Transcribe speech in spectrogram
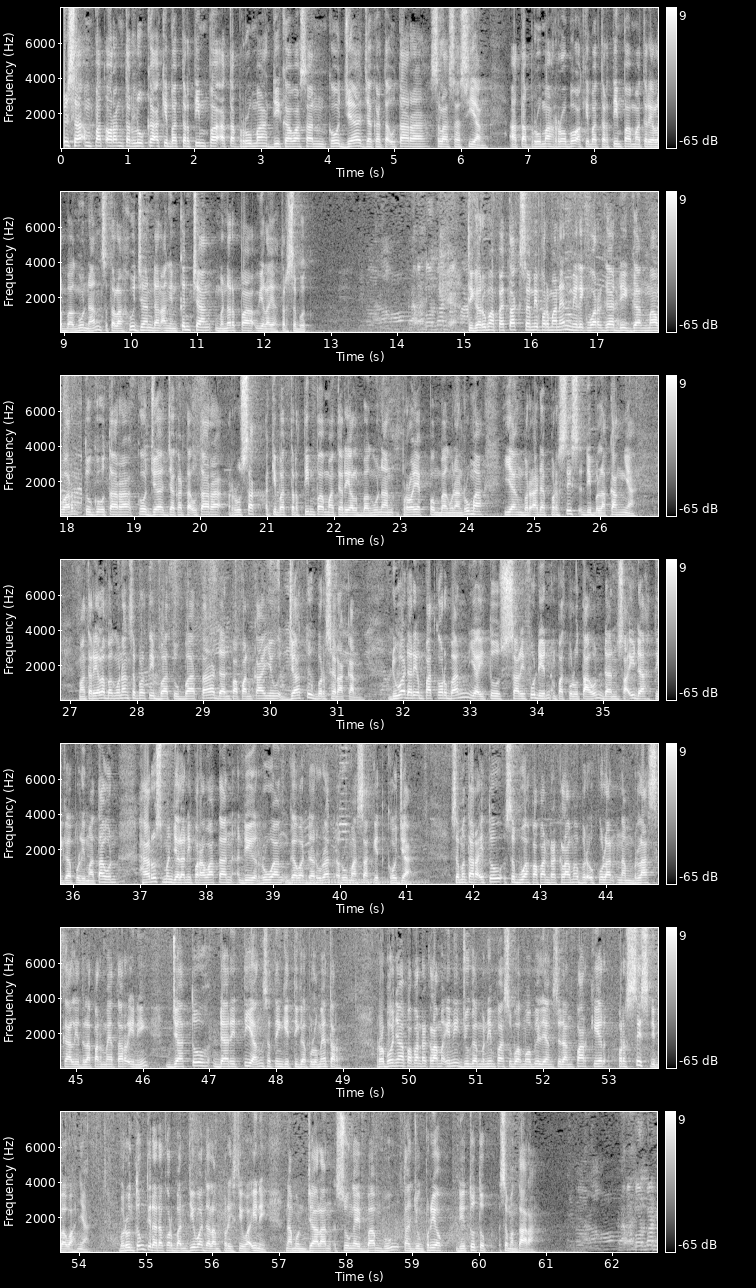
Pemirsa, empat orang terluka akibat tertimpa atap rumah di kawasan Koja, Jakarta Utara, selasa siang. Atap rumah roboh akibat tertimpa material bangunan setelah hujan dan angin kencang menerpa wilayah tersebut. Tiga rumah petak semi permanen milik warga di Gang Mawar, Tugu Utara, Koja, Jakarta Utara rusak akibat tertimpa material bangunan proyek pembangunan rumah yang berada persis di belakangnya. Material bangunan seperti batu bata dan papan kayu jatuh berserakan. Dua dari empat korban, yaitu Sarifudin 40 tahun dan Saidah 35 tahun, harus menjalani perawatan di ruang gawat darurat Rumah Sakit Koja. Sementara itu, sebuah papan reklame berukuran 16 kali 8 meter ini jatuh dari tiang setinggi 30 meter. Robohnya papan reklame ini juga menimpa sebuah mobil yang sedang parkir persis di bawahnya. Beruntung tidak ada korban jiwa dalam peristiwa ini, namun jalan Sungai Bambu Tanjung Priok ditutup sementara. Korban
